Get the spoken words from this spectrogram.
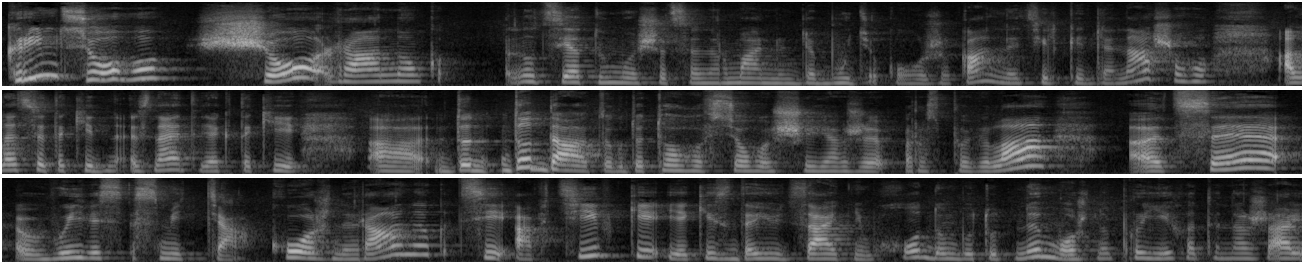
крім цього, щоранок, ну це я думаю, що це нормально для будь-якого ЖК, не тільки для нашого, але це такі, знаєте, як такий додаток до того всього, що я вже розповіла. Це вивіз сміття. Кожний ранок ці автівки, які здають заднім ходом, бо тут не можна проїхати, на жаль,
